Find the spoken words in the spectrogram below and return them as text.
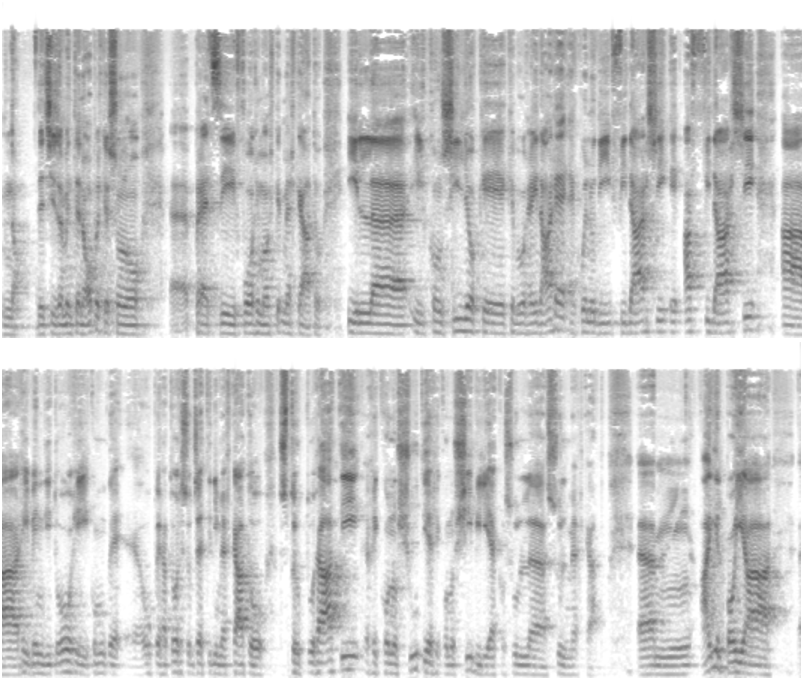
No, decisamente no, perché sono eh, prezzi fuori mercato. Il, eh, il consiglio che, che, vorrei dare è quello di fidarsi e affidarsi a rivenditori, comunque eh, operatori soggetti di mercato strutturati, riconosciuti e riconoscibili ecco, sul, sul mercato. Um, poi ha eh,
